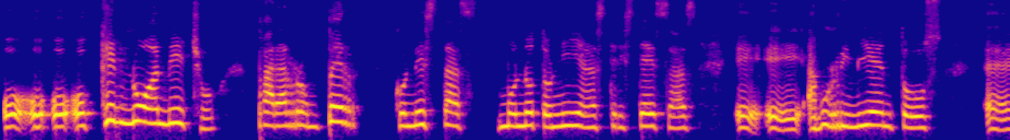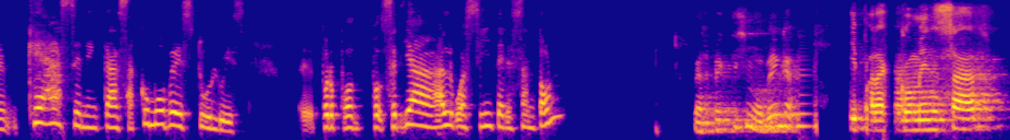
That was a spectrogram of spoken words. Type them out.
o, o, qué no han hecho para romper con estas monotonías, tristezas, eh, aburrimientos? ¿Qué hacen en casa? ¿Cómo ves tú, Luis? Eh, ¿Sería algo así interesantón? Perfectísimo, venga. Y para comenzar,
